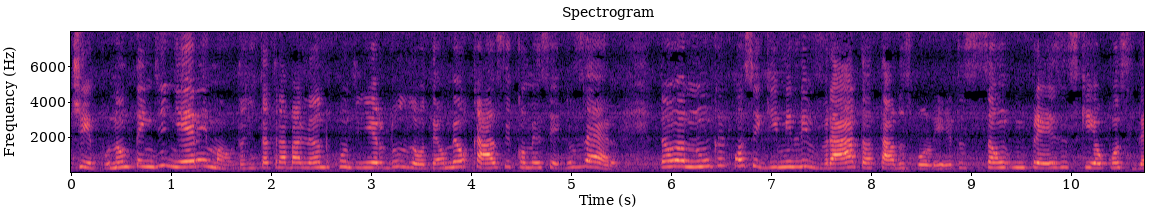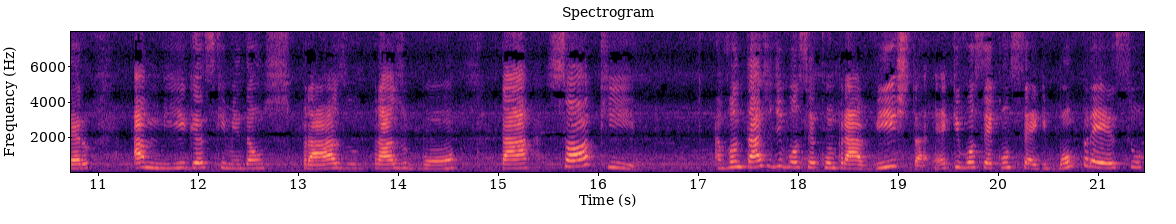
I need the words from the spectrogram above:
tipo, não tem dinheiro em mão, então a gente tá trabalhando com o dinheiro dos outros. É o meu caso que comecei do zero. Então eu nunca consegui me livrar total dos boletos. São empresas que eu considero amigas, que me dão prazo, prazo bom, tá? Só que a vantagem de você comprar à vista é que você consegue bom preço,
